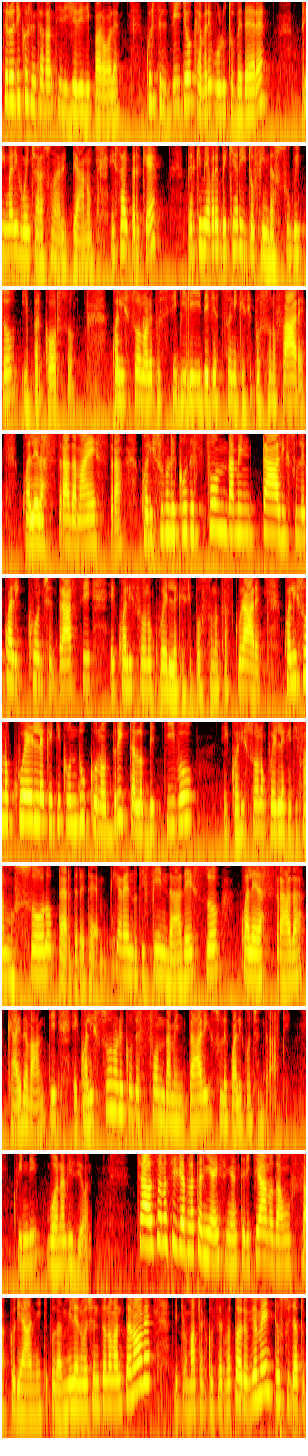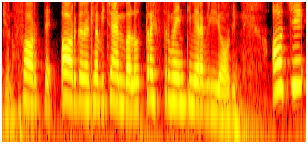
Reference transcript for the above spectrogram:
Te lo dico senza tanti giri di parole. Questo è il video che avrei voluto vedere prima di cominciare a suonare il piano. E sai perché? Perché mi avrebbe chiarito fin da subito il percorso, quali sono le possibili deviazioni che si possono fare, qual è la strada maestra, quali sono le cose fondamentali sulle quali concentrarsi e quali sono quelle che si possono trascurare, quali sono quelle che ti conducono dritte all'obiettivo e quali sono quelle che ti fanno solo perdere tempo, chiarendoti fin da adesso qual è la strada che hai davanti e quali sono le cose fondamentali sulle quali concentrarti. Quindi buona visione. Ciao, sono Silvia Platania, insegnante di piano da un sacco di anni, tipo dal 1999, diplomata al conservatorio ovviamente, ho studiato pianoforte, organo e clavicembalo, tre strumenti meravigliosi. Oggi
